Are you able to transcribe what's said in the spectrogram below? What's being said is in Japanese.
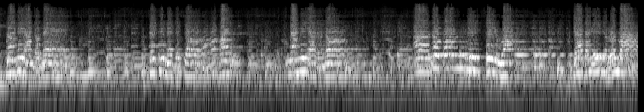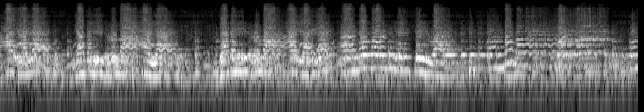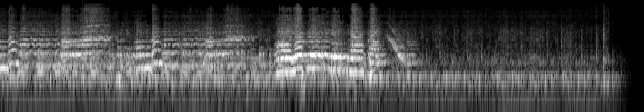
い何あのね説明でしょはい。何やるの。あのこんにちは。ジャパニーズルンバあいあいあいジャパニーズルンバあいあいジャパニーズルンバあいあいあいあのこんにちは。こんばんは。こんばんは。こんばんは。おやすみなさい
